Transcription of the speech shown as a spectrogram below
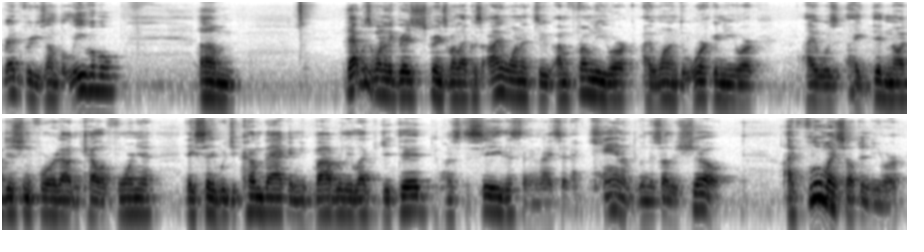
Redford, he's unbelievable. Um, that was one of the greatest experiences of my life because I wanted to. I'm from New York. I wanted to work in New York. I was. I did an audition for it out in California. They said, "Would you come back?" And Bob really liked what you did. He wants to see this, and I said, "I can't. I'm doing this other show." I flew myself to New York.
